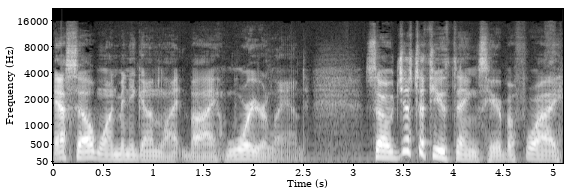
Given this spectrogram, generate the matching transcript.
SL1 minigun light by Warriorland. So just a few things here before I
